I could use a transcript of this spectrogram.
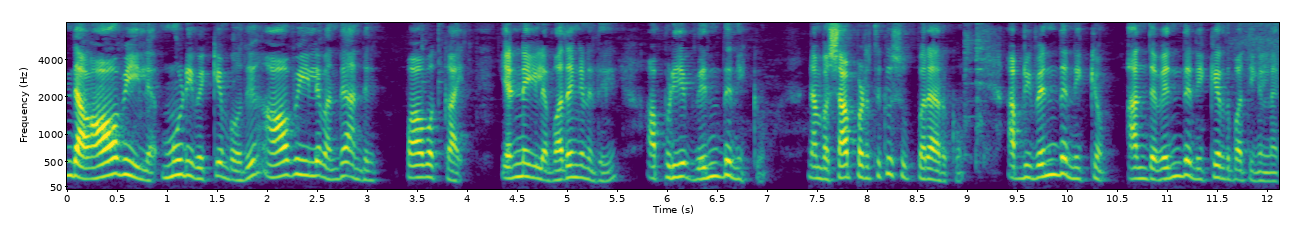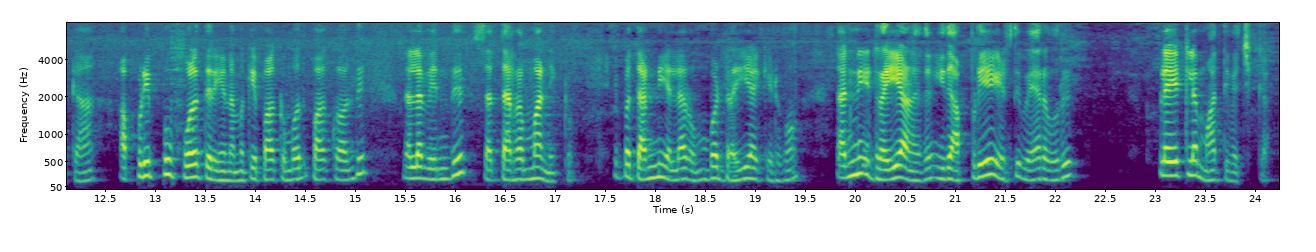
இந்த ஆவியில் மூடி வைக்கும்போது ஆவியில் வந்து அந்த பாவக்காய் எண்ணெயில் வதங்கினது அப்படியே வெந்து நிற்கும் நம்ம சாப்பிட்றதுக்கு சூப்பராக இருக்கும். அப்படி வெந்து நிற்கும் அந்த வெந்து நிற்கிறது பார்த்திங்கனாக்கா அப்படி பூ போல் தெரியும். நமக்கே பார்க்கும்போது பார்க்க வந்து நல்லா வெந்து ச தரமாக நிற்கும் இப்போ தண்ணி எல்லாம் ரொம்ப ட்ரை ஆக்கிடுவோம். தண்ணி ட்ரை ஆனதும் இது அப்படியே எடுத்து வேறு ஒரு பிளேட்டில் மாற்றி வச்சுக்கலாம்.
